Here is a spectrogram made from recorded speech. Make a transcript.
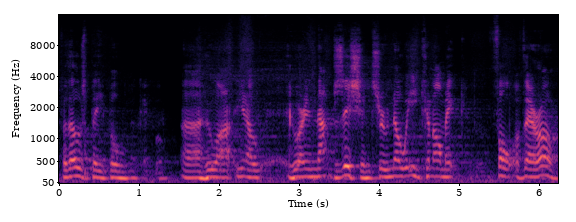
for those people Okay, well, uh, who are, you know, who are in that position through no economic fault of their own.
